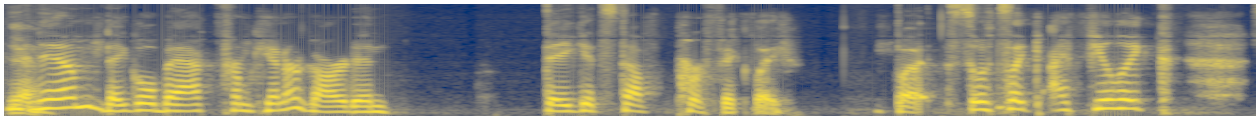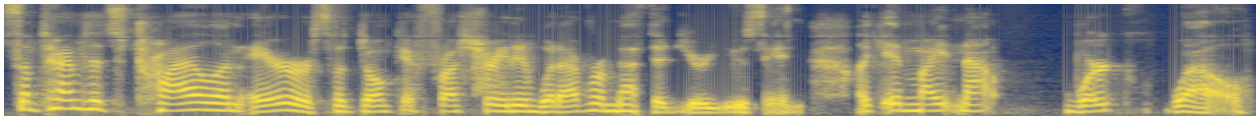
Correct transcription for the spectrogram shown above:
yeah. and him, they go back from kindergarten. They get stuff perfectly. But so it's like I feel like sometimes it's trial and error. So don't get frustrated, whatever method you're using. Like it might not work well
